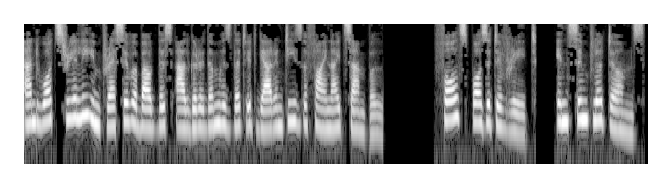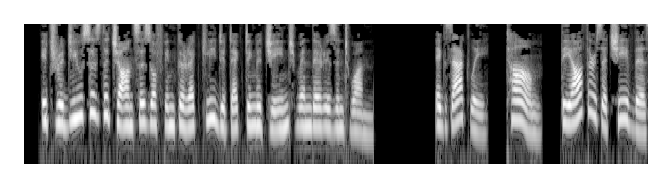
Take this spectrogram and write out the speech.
And what's really impressive about this algorithm is that it guarantees a finite sample false positive rate. In simpler terms, it reduces the chances of incorrectly detecting a change when there isn't one. Exactly. Tom. The authors achieve this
